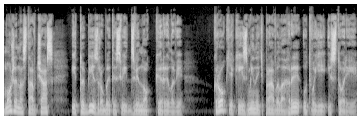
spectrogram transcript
Може, настав час і тобі зробити свій дзвінок Кирилові, крок, який змінить правила гри у твоїй історії.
